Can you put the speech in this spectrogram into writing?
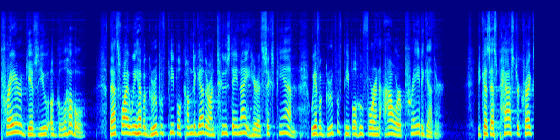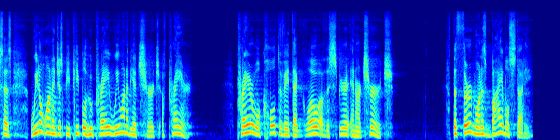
Prayer gives you a glow. That's why we have a group of people come together on Tuesday night here at 6 p.m. We have a group of people who, for an hour, pray together. Because as Pastor Craig says, we don't want to just be people who pray, we want to be a church of prayer. Prayer will cultivate that glow of the Spirit in our church. The third one is Bible study.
